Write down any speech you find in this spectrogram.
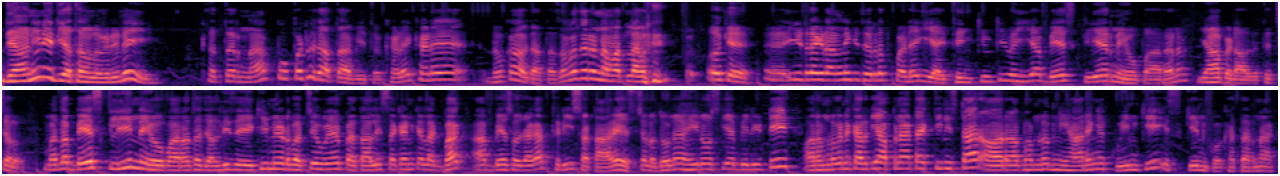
ध्यान ही नहीं दिया था हम लोग ने, नहीं। खतरनाक पोपट हो जाता अभी तो। खड़े खड़े धोखा हो जाता। समझ रहे हो ना मतलब? ओके ई ड्रैग डालने की ज़रूरत पड़ेगी आई थिंक क्योंकि भैया बेस क्लियर नहीं हो पा रहा ना। यहाँ पे डाल देते। चलो मतलब बेस क्लीन नहीं हो पा रहा था। जल्दी से एक ही मिनट बचे हुए हैं, पैंतालीस सेकंड के लगभग। अब बेस हो जाएगा थ्री सटारेस चलो, दोनों हीरोज की एबिलिटी और हम लोगों ने कर दिया अपना अटैक तीन स्टार और अब हम लोग निहारेंगे क्वीन की स्किन को। खतरनाक।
